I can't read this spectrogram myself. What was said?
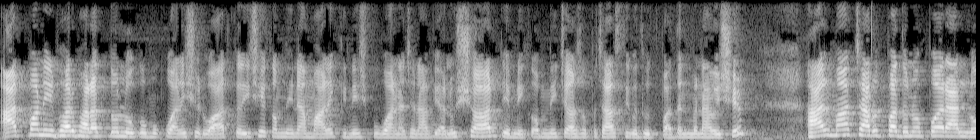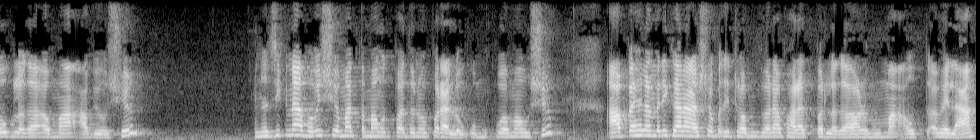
આત્મનિર્ભર ભારતનો લોગો મૂકવાની શરૂઆત કરી છે. કંપનીના માલિક દિનેશ ભુવાના જણાવ્યા અનુસાર, તેમની કંપની ચારસો પચાસથી વધુ ઉત્પાદન બનાવે છે. હાલમાં ચાર ઉત્પાદનો પર આ લોગ લગાવવામાં આવ્યો છે. નજીકના ભવિષ્યમાં તમામ ઉત્પાદનો પર આ લોગો મૂકવામાં આવશે. આ પહેલ અમેરિકાના રાષ્ટ્રપતિ ટ્રમ્પ દ્વારા ભારત પર લગાવવામાં આવેલા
